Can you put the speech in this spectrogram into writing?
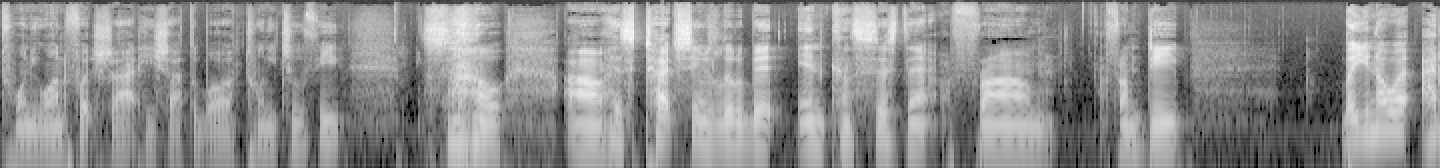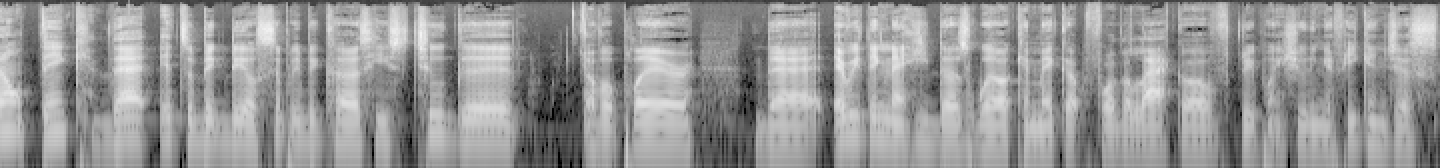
21 foot shot. He shot the ball 22 feet. So um, his touch seems a little bit inconsistent from from deep. But you know what? I don't think that it's a big deal simply because he's too good of a player that everything that he does well can make up for the lack of three point shooting. If he can just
